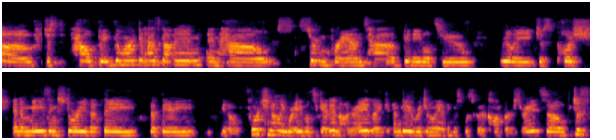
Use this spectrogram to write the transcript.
of just how big the market has gotten and how certain brands have been able to really just push an amazing story that they that they you know fortunately were able to get in on right? Like mj originally i think was supposed to go to converse right? So just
